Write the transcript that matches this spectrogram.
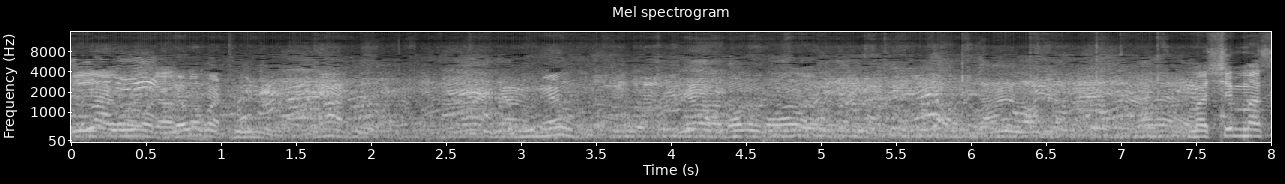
ဒီလာလုံးတော့လောလောကထူးနေငါထူးလူမဲရတော့လို့တော့ဒါနဲ့လောမရှင်းမဆ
